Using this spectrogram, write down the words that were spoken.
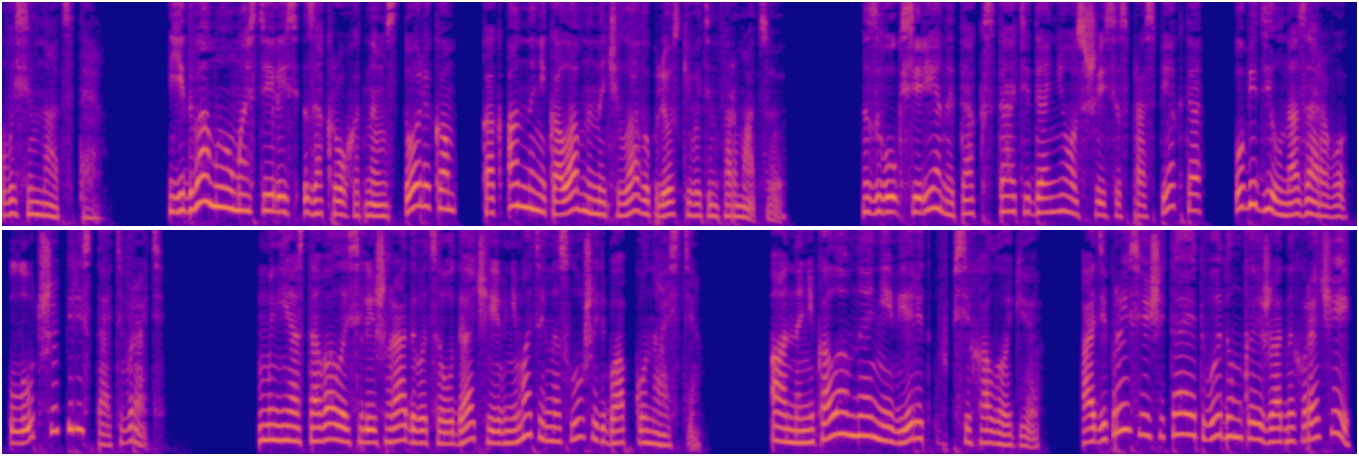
18. Едва мы умостились за крохотным столиком, как Анна Николаевна начала выплескивать информацию. Звук сирены, так кстати донесшийся с проспекта, убедил Назарову лучше перестать врать. Мне оставалось лишь радоваться удаче и внимательно слушать бабку Насти. Анна Николаевна не верит в психологию, а депрессию считает выдумкой жадных врачей,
